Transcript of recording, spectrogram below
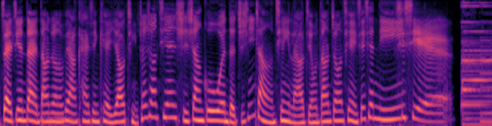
在今天单元当中呢，非常开心可以邀请张双千时尚顾问的执行长千颖来到节目当中，千颖谢谢你，谢谢。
